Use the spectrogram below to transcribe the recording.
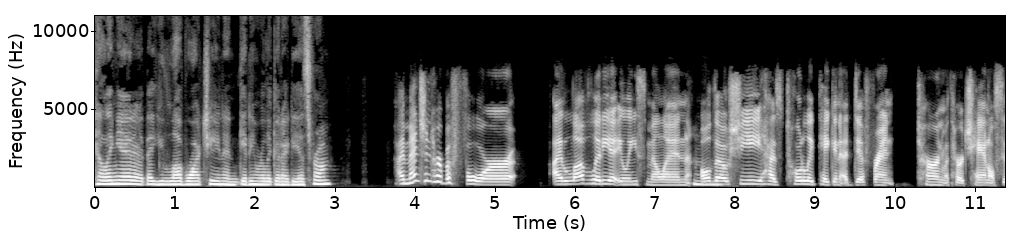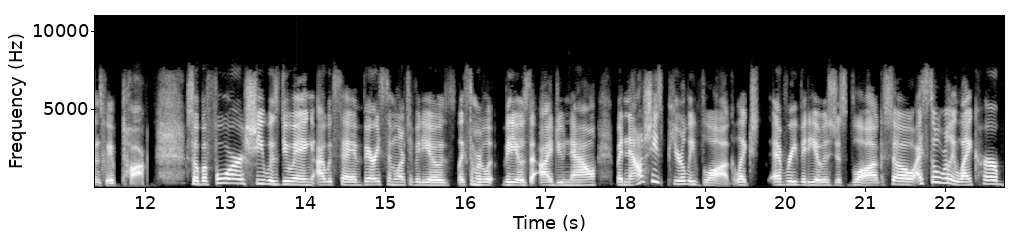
killing it, or that you love watching and getting really good ideas from? I mentioned her before. I love Lydia Elise Millen, Mhm. although she has totally taken a different turn with her channel since we've talked. So before she was doing, I would say, very similar to videos, like some of the videos that I do now, but now she's purely vlog. Like every video is just vlog. So I still really like her,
